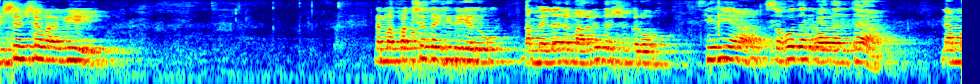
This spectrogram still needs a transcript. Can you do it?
ವಿಶೇಷವಾಗಿ ನಮ್ಮ ಪಕ್ಷದ ಹಿರಿಯರು, ನಮ್ಮೆಲ್ಲರ ಮಾರ್ಗದರ್ಶಕರು, ಹಿರಿಯ ಸಹೋದರರಾದಂಥ ನಮ್ಮ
